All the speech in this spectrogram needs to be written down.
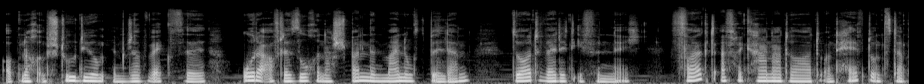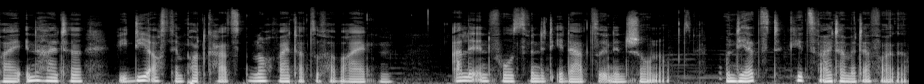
ob noch im Studium, im Jobwechsel oder auf der Suche nach spannenden Meinungsbildern, dort werdet ihr fündig. Folgt Afrikaner dort und helft uns dabei, Inhalte wie die aus dem Podcast noch weiter zu verbreiten. Alle Infos findet ihr dazu in den Show Notes. Und jetzt geht's weiter mit der Folge.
